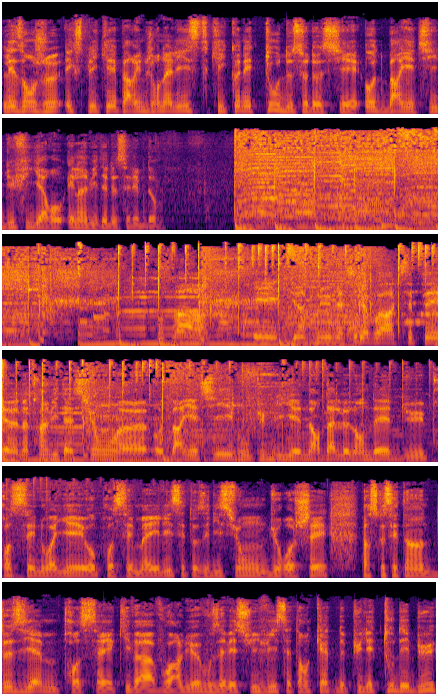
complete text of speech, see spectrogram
Les enjeux expliqués par une journaliste qui connaît tout de ce dossier, Aude Barietti du Figaro et l'invité de Célébdo. Bonsoir bienvenue. Merci d'avoir accepté euh, notre invitation. Euh, Aude Barietti, vous publiez Nordal Lelandais du procès Noyer au procès Maëlys. C'est aux éditions du Rocher parce que c'est un deuxième procès qui va avoir lieu. Vous avez suivi cette enquête depuis les tout débuts.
